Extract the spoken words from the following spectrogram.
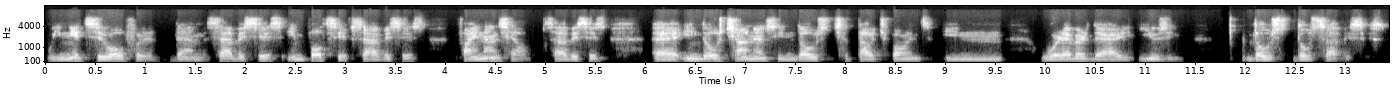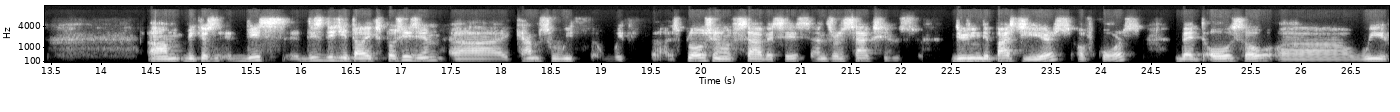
We need to offer them services, impulsive services, financial services uh, in those channels, in those touch points, in wherever they are using those those services. Um, because this this digital exposition uh, comes with with explosion of services and transactions during the past years, of course, but also uh, we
